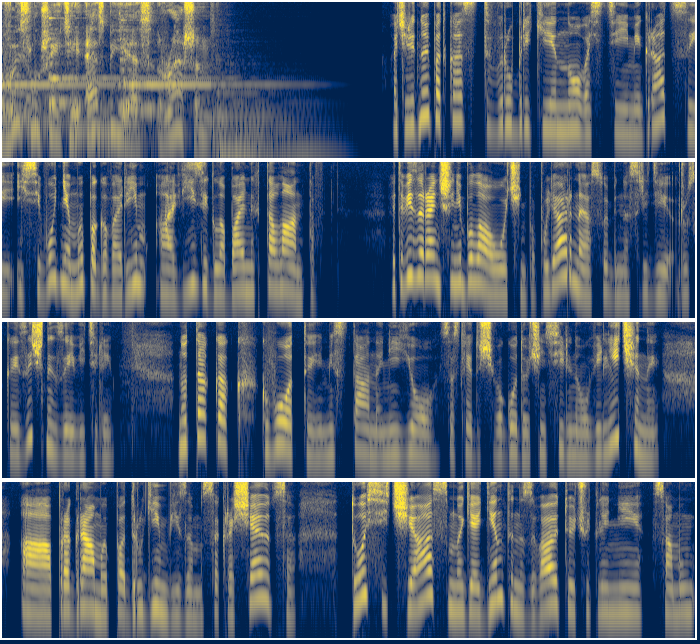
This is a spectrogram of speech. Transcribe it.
Вы слушаете SBS Russian. Очередной подкаст в рубрике «Новости иммиграции», и сегодня мы поговорим о визе глобальных талантов. Эта виза раньше не была очень популярной, особенно среди русскоязычных заявителей. Но так как квоты, места на нее со следующего года очень сильно увеличены, а программы по другим визам сокращаются, то сейчас многие агенты называют ее чуть ли не самым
